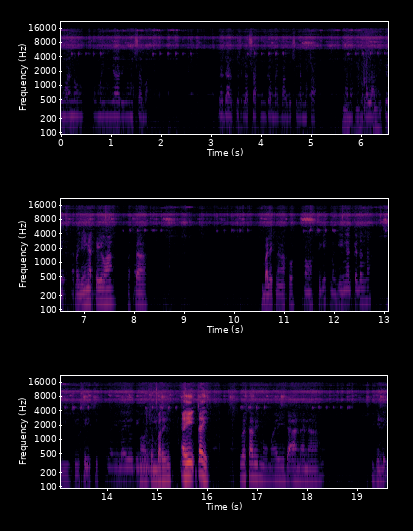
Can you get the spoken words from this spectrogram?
kung anong kung may mangyari mang masama dadaan ko sila sa aking kamay bago sila maka ano, makalapit kay tatay. Mag-ingat kayo ha. Basta balik lang ako. Oh, sige, mag-ingat ka doon ha. Hmm, si, si, si. Layo-layo din. Oh, itong baril. Ay, tay. Diba sabi mo may daanan na dili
